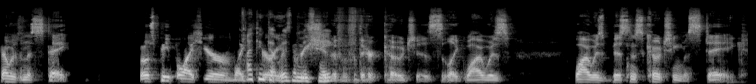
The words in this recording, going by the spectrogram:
That was a mistake. Most people I hear are like I think very that was appreciative of their coaches. Like why was why was business coaching mistake?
